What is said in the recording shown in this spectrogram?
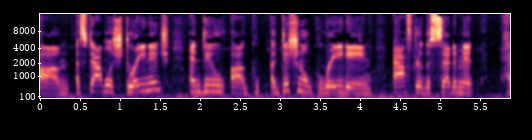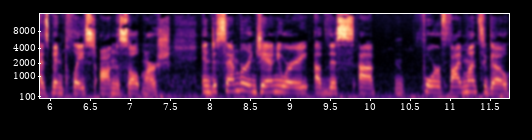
um, establish drainage and do uh, additional grading after the sediment has been placed on the salt marsh. In December and January of this uh, four or five months ago,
